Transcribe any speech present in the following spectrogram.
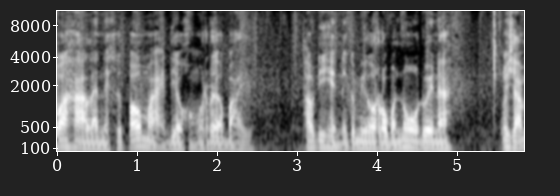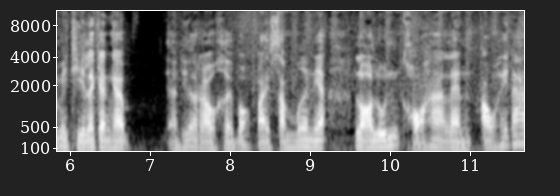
ว่าฮาแลนด์เนี่ยคือเป้าหมายเดียวของเรือใบ เท่าที่เห็นเนี่ยก็มีโรมาโน่ด้วยนะย้ำอีกทีแล้วกันครับอย่างที่เราเคยบอกไปซัมเมอร์เนี้ยรอลุ้นขอฮาแลนด์เอาให้ได้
